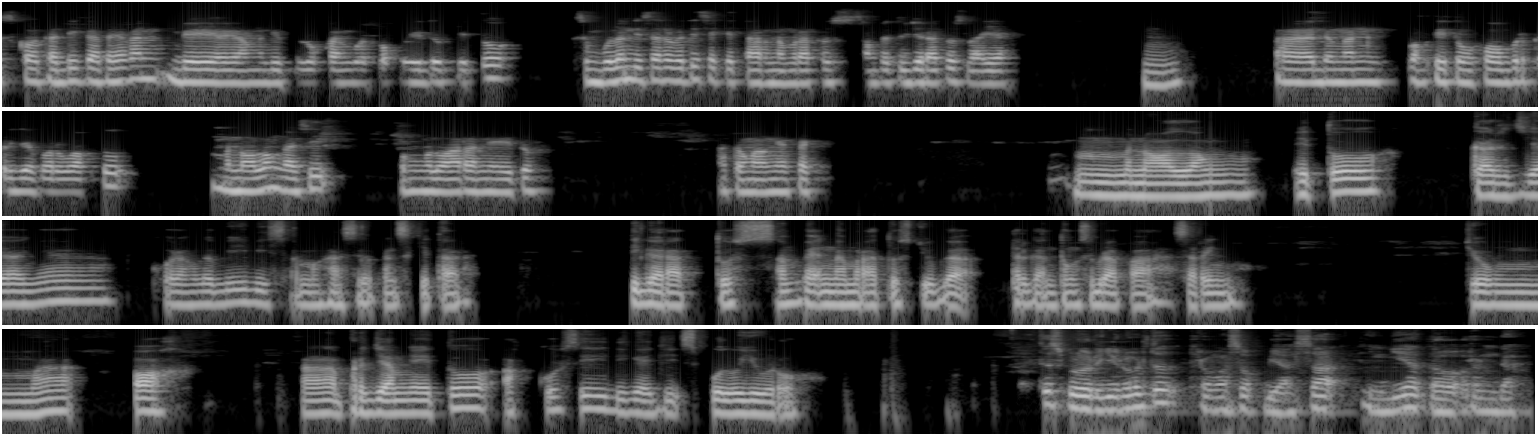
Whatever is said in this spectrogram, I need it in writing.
terus kalau tadi katanya kan biaya yang diperlukan buat pokok hidup itu sebulan di sana berarti sekitar 600 sampai 700 lah ya. Hmm. Eh, dengan waktu itu kau bekerja paruh waktu menolong nggak sih pengeluarannya itu atau nggak ngefek? Menolong itu kerjanya kurang lebih bisa menghasilkan sekitar 300 sampai 600 juga tergantung seberapa sering. Cuma oh eh, per jamnya itu aku sih digaji 10 euro. Itu 10 euro itu termasuk biasa, tinggi atau rendah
